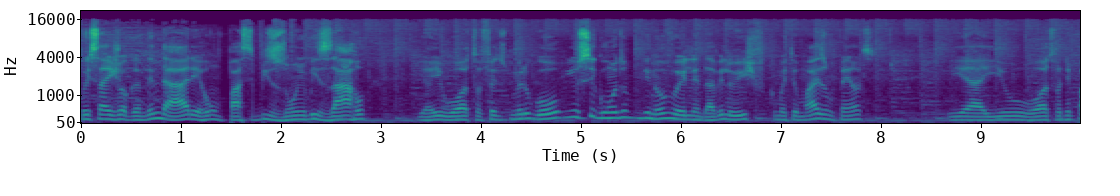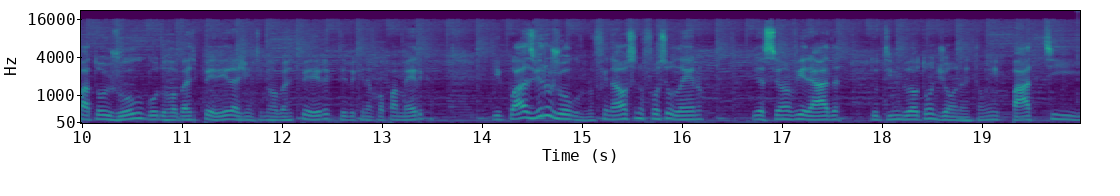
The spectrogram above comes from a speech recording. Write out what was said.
Foi sair jogando dentro da área, errou um passe bizonho, bizarro. E aí o Watford fez o primeiro gol. E o segundo, de novo ele, né? Davi Luiz, cometeu mais um pênalti. E aí o Watford empatou o jogo, gol do Roberto Pereira, argentino Roberto Pereira, que teve aqui na Copa América. E quase vira o jogo. No final, se não fosse o Leno, ia ser uma virada do time do Elton John, né? Então um empate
